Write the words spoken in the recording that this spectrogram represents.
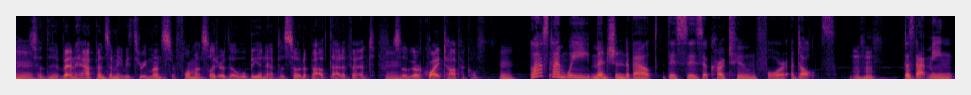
Mm. So the event happens, and maybe three months or four months later, there will be an episode about that event. Mm. So they're quite topical. Mm. Last time we mentioned about this is a cartoon for adults. Mm-hmm. Does that mean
